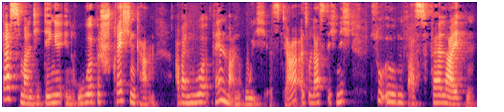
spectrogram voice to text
dass man die Dinge in Ruhe besprechen kann aber nur, wenn man ruhig ist, ja. Also lass dich nicht zu irgendwas verleiten.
